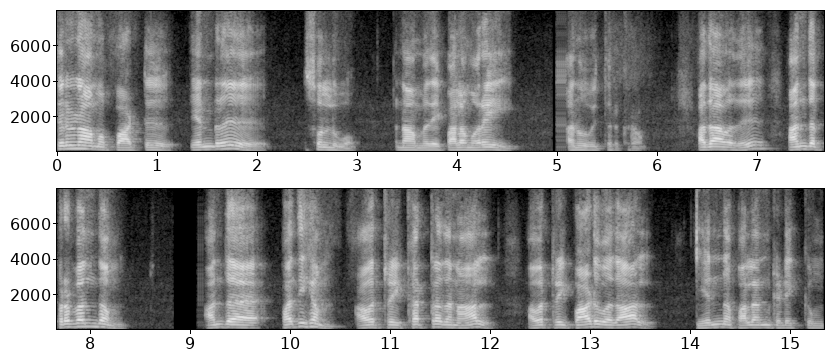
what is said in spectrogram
திருநாம பாட்டு என்று சொல்லுவோம். நாம் இதை பலமுறை அனுபவித்திருக்கிறோம். அதாவது அந்த பிரபந்தம் அந்த பதிகம் அவற்றை கற்றதனால் அவற்றை பாடுவதால் என்ன பலன் கிடைக்கும்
